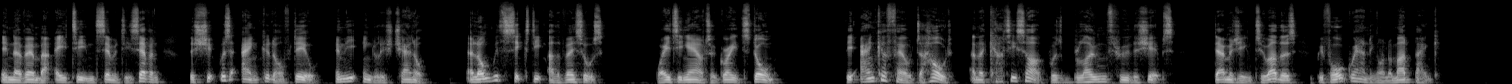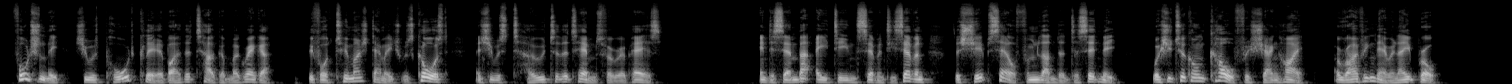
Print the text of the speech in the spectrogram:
In November 1877, the ship was anchored off Deal in the English Channel, along with 60 other vessels, waiting out a great storm. The anchor failed to hold, and the Cutty Sark was blown through the ships, damaging two others before grounding on a mudbank. Fortunately, she was pulled clear by the tug of MacGregor before too much damage was caused, and she was towed to the Thames for repairs. In December 1877, the ship sailed from London to Sydney, where she took on coal for Shanghai, arriving there in April.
